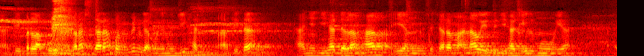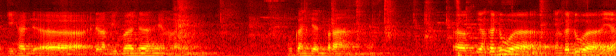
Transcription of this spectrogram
nanti berlaku. Karena sekarang pemimpin nggak menyuruh jihad, nah, kita hanya jihad dalam hal yang secara maknawi itu jihad ilmu ya. Jihad uh, dalam ibadah yang lain. Bukan jihad perang ya. uh, yang kedua yang kedua ya.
